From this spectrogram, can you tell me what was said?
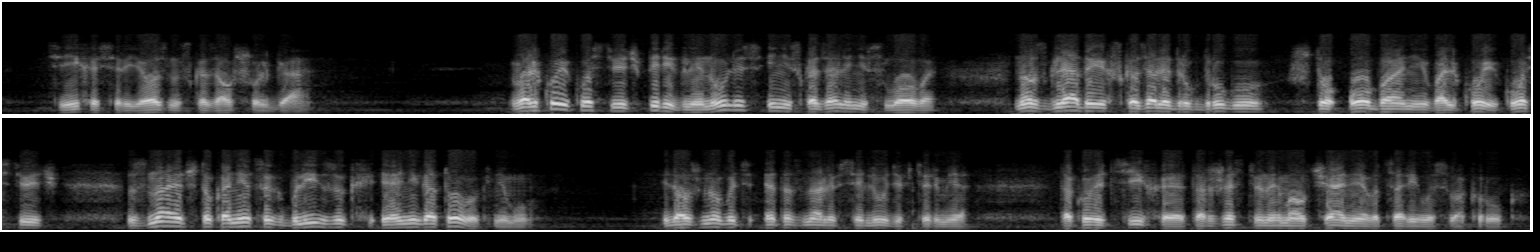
— тихо, серьезно сказал Шульга. Валько и Костевич переглянулись и не сказали ни слова, но взгляды их сказали друг другу, что оба они, Валько и Костевич, знают, что конец их близок, и они готовы к нему. И, должно быть, это знали все люди в тюрьме, — Такое тихое, торжественное молчание воцарилось вокруг.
